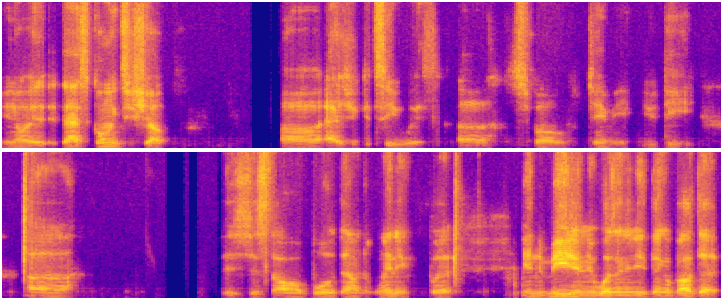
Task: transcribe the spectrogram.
you know it, that's going to show uh, as you could see with uh, Spo, Jamie, UD. Uh, it's just all boiled down to winning. But in the meeting, it wasn't anything about that.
